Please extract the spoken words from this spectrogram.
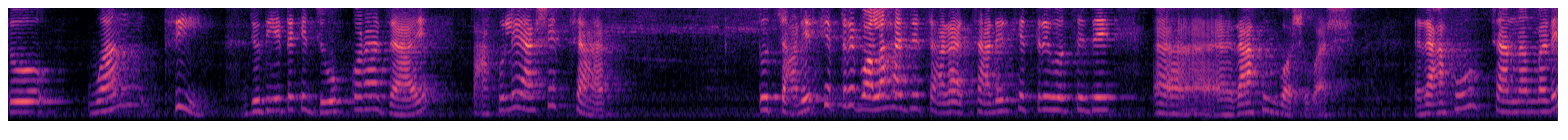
তো ওয়ান থ্রি যদি এটাকে যোগ করা যায়, তাহলে আসে চার। তো চারের ক্ষেত্রে বলা হয় যে চারা, চারের ক্ষেত্রে হচ্ছে যে রাহুর বসবাস। রাহু চার নম্বরে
